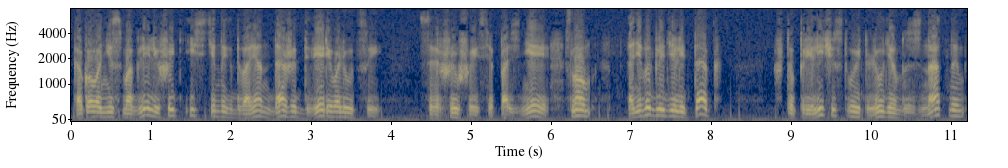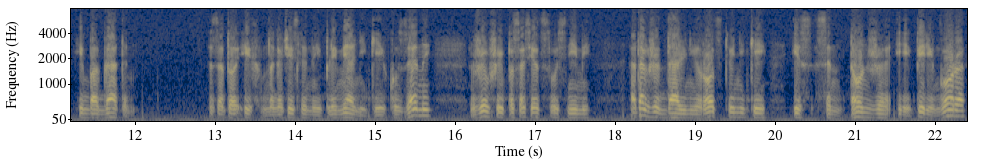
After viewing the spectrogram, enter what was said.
какого не смогли лишить истинных дворян даже две революции, совершившиеся позднее. Словом, они выглядели так, что приличествует людям знатным и богатым. Зато их многочисленные племянники и кузены, жившие по соседству с ними, а также дальние родственники – из Сентонжа и Перегора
